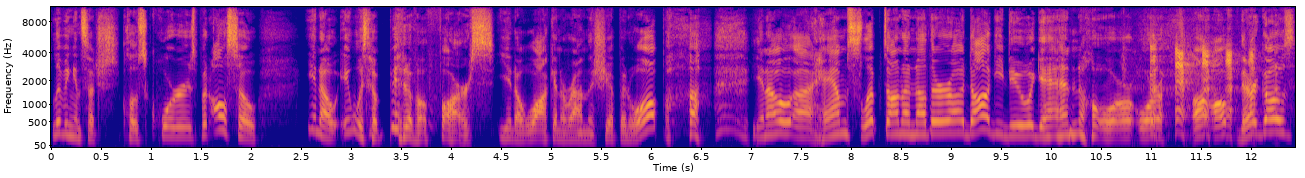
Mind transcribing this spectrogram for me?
living in such close quarters but also you know, it was a bit of a farce, you know, walking around the ship and whoop, you know, uh, Ham slipped on another uh, doggy do again, or or oh, oh, there goes.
